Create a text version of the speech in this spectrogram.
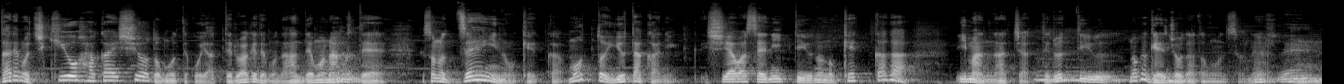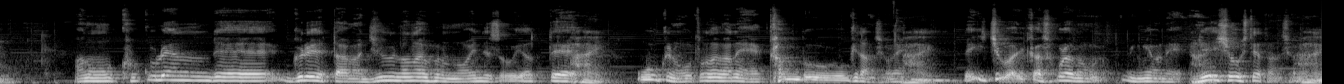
誰も地球を破壊しようと思ってこうやってるわけでも何でもなくて、うん、その善意の結果もっと豊かに幸せにっていうのの結果が今になっちゃってるっていうのが現状だと思うんですよね。うん、ね。あの国連でグレーターが17分の演説をやって、はい多くの大人がね感動を受けたんですよね、はい、で1割かそこらの人間はね霊障してたんですよね、はい、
